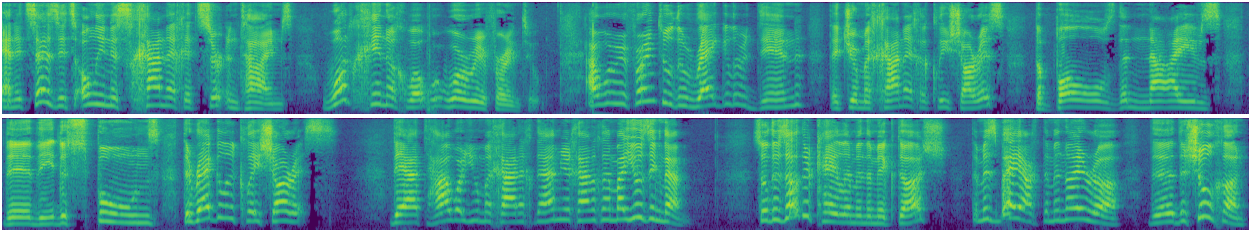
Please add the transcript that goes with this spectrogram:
and it says it's only Nischanech at certain times. What chinuch what were we referring to? Are we referring to the regular din that you're mechanech klisharis, the bowls, the knives, the, the, the spoons, the regular klisharis? That how are you mechanech them? You're mechanech them by using them. So there's other kalim in the mikdash, the mizbeach, the menorah, the the shulchan.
